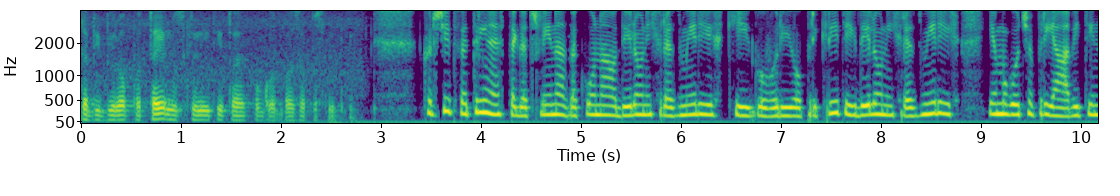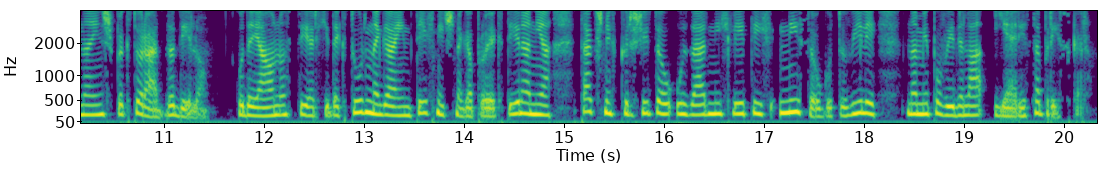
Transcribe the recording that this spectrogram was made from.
da bi bilo potrebno skleniti to pogodbo o zaposlitvi. Kršitve 13. člena zakona o delovnih razmerjih, ki govori o prikritih delovnih razmerjih, je mogoče prijaviti na inšpektorat za delo. V dejavnosti arhitekturnega in tehničnega projektiranja takšnih kršitev v zadnjih letih niso ugotovili, nam je povedala Jerica Preskar.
